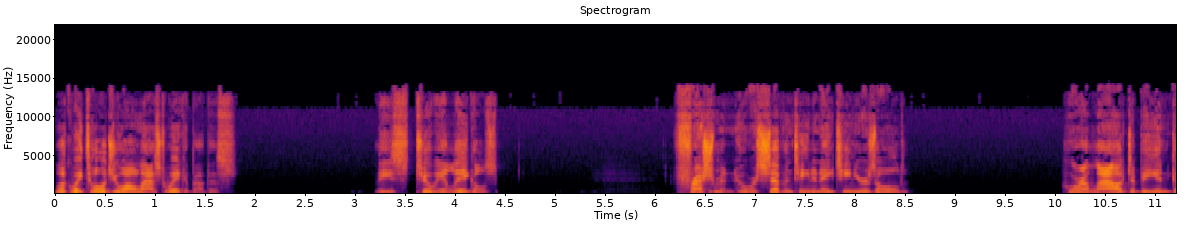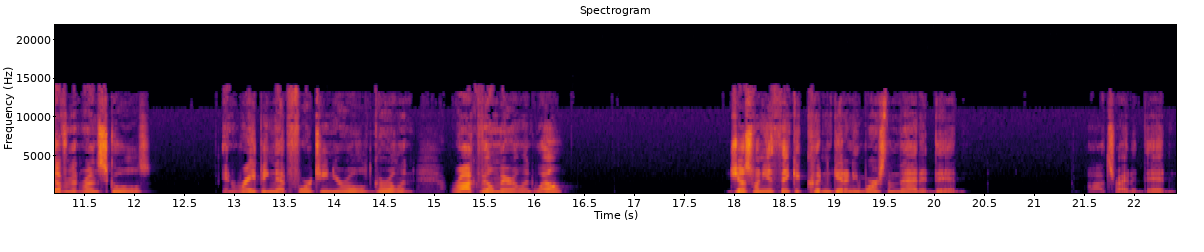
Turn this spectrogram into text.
Look, we told you all last week about this. These two illegals freshmen who were 17 and 18 years old who are allowed to be in government run schools and raping that 14 year old girl in Rockville, Maryland? Well, just when you think it couldn't get any worse than that, it did. Oh, that's right, it did.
